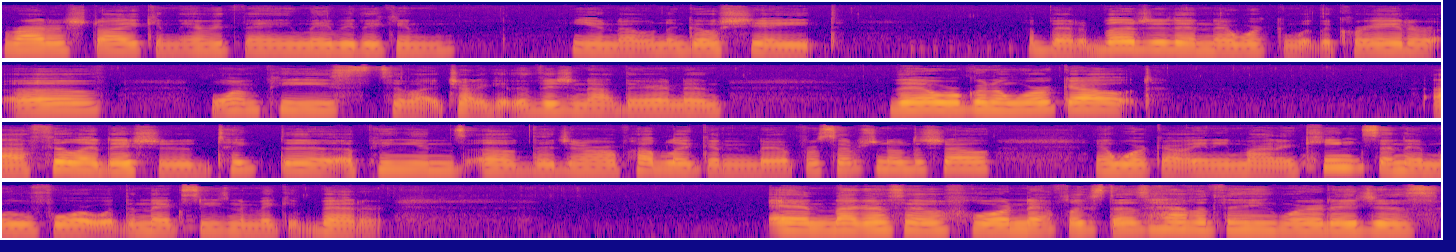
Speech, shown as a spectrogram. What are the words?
writer strike and everything, maybe they can, you know, negotiate a better budget, and they're working with the creator of One Piece to like try to get the vision out there, and then they were going to work out. I feel like they should take the opinions of the general public and their perception of the show and work out any minor kinks and then move forward with the next season to make it better. And like I said before, Netflix does have a thing where they just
